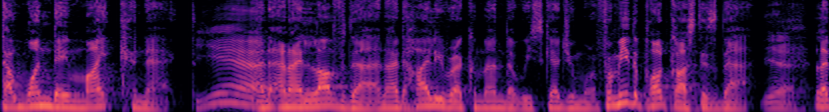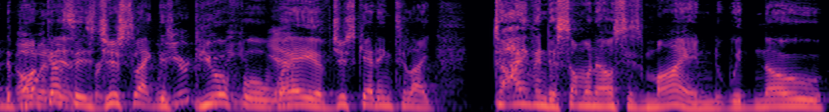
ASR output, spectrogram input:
that one day might connect. Yeah. And, and I love that. And I'd highly recommend that we schedule more. For me, the podcast is that. Yeah. Like the podcast oh, is. is. just like well, this beautiful way of just getting to like dive into someone else's mind with no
